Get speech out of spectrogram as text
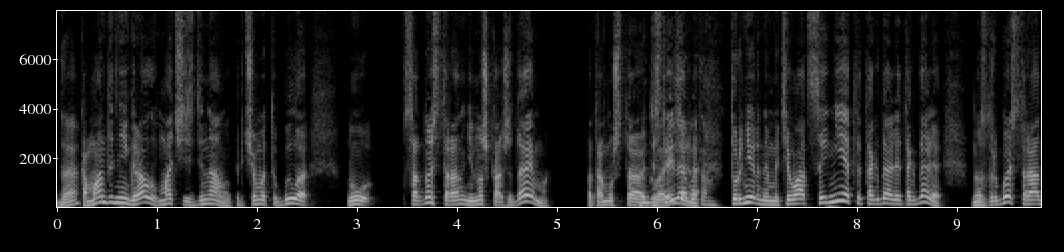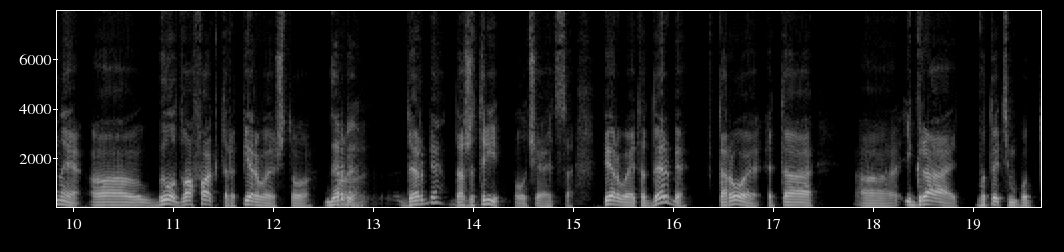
Да? Команда не играла в матче с «Динамо». Причем это было, ну, с одной стороны, немножко ожидаемо, потому что Мы действительно турнирной мотивации нет и так далее, и так далее. Но с другой стороны, э, было два фактора. Первое, что... Дерби? Э, дерби, даже три, получается. Первое – это дерби. Второе – это э, игра вот этим вот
